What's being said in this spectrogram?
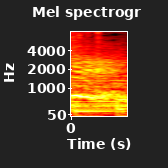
shit!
